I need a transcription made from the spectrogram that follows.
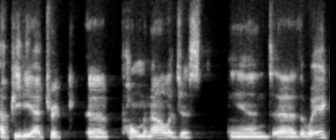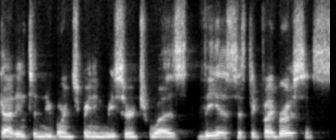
a pediatric uh, pulmonologist. And uh, the way I got into newborn screening research was via cystic fibrosis.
